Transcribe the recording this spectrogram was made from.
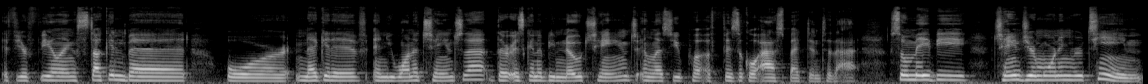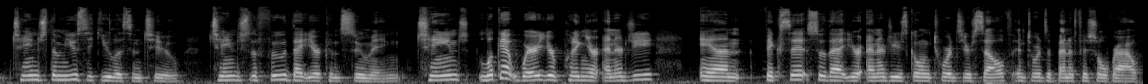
if you're feeling stuck in bed or negative and you want to change that, there is going to be no change unless you put a physical aspect into that. So maybe change your morning routine, change the music you listen to, change the food that you're consuming, change, look at where you're putting your energy and fix it so that your energy is going towards yourself and towards a beneficial route.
